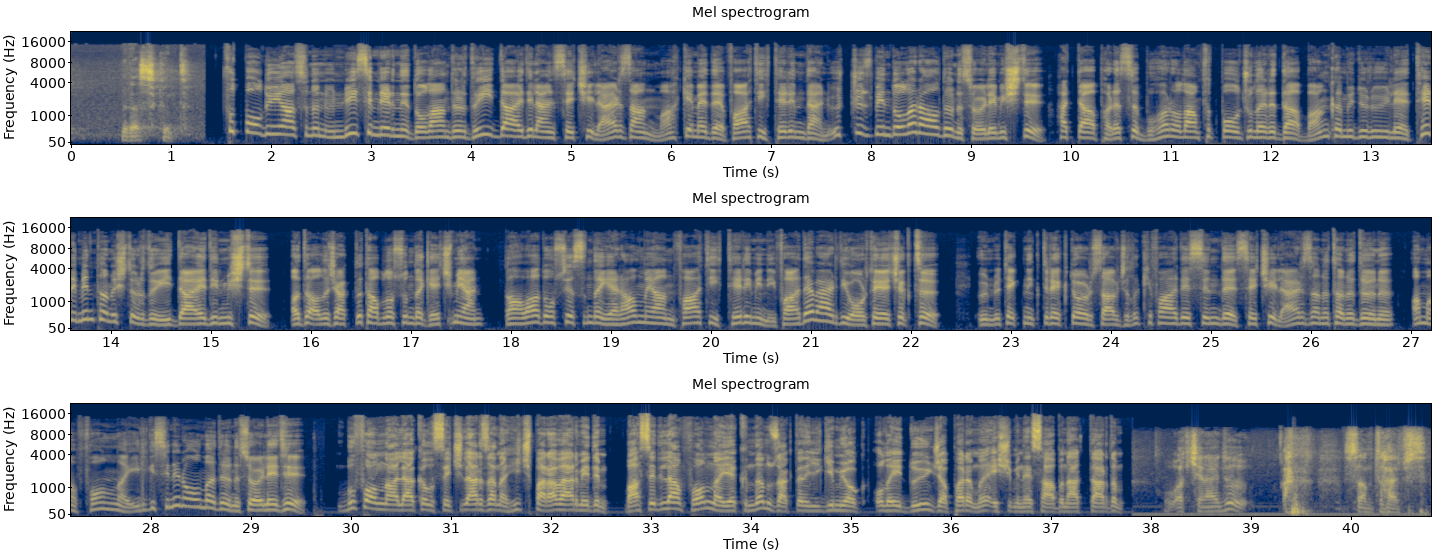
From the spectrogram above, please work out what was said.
biraz sıkıntı. Futbol dünyasının ünlü isimlerini dolandırdığı iddia edilen Seçil Erzan mahkemede Fatih Terim'den 300 bin dolar aldığını söylemişti. Hatta parası buhar olan futbolcuları da banka müdürüyle Terim'in tanıştırdığı iddia edilmişti. Adı alacaklı tablosunda geçmeyen, dava dosyasında yer almayan Fatih Terim'in ifade verdiği ortaya çıktı. Ünlü teknik direktör savcılık ifadesinde Seçil Erzan'ı tanıdığını ama fonla ilgisinin olmadığını söyledi. Bu fonla alakalı Seçil Zan'a hiç para vermedim. Bahsedilen fonla yakından uzaktan ilgim yok. Olayı duyunca paramı eşimin hesabına aktardım. What can I do? Sometimes.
